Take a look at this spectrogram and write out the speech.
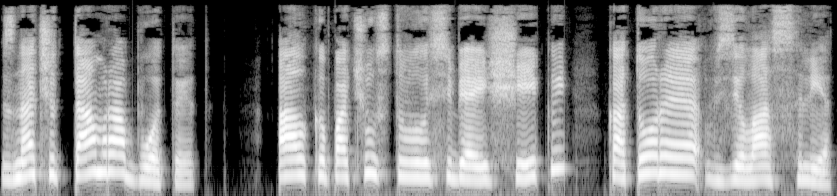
значит, там работает. Алка почувствовала себя ищейкой, которая взяла след.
